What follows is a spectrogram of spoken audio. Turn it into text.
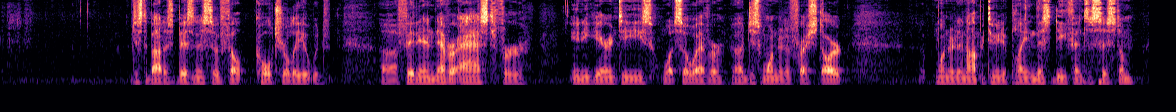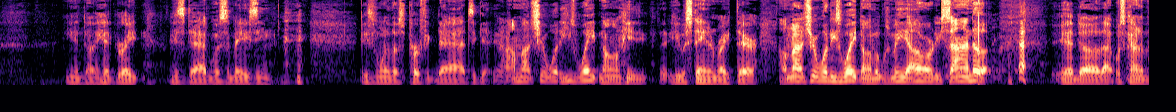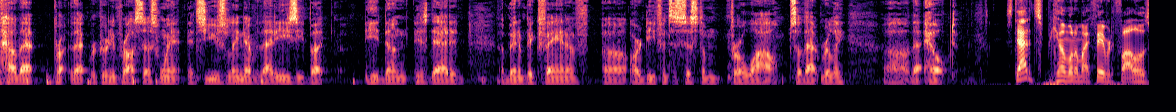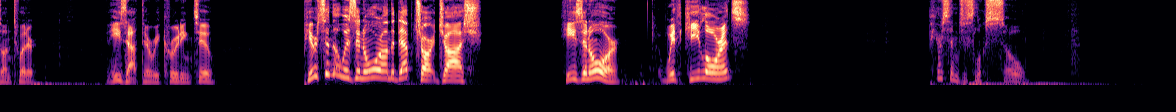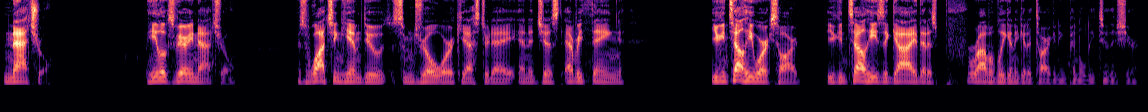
just about his business. So felt culturally it would uh, fit in. Never asked for any guarantees whatsoever. Uh, just wanted a fresh start. Wanted an opportunity to play in this defensive system, and uh, he had great. His dad was amazing. he's one of those perfect dads. Get, you know, I'm not sure what he's waiting on. He he was standing right there. I'm not sure what he's waiting on. If it was me, I already signed up. and uh, that was kind of how that that recruiting process went. It's usually never that easy, but he'd done. His dad had been a big fan of uh, our defensive system for a while, so that really uh, that helped. Stat's become one of my favorite follows on Twitter, and he's out there recruiting too. Pearson though is an or on the depth chart. Josh, he's an or with Key Lawrence. Pearson just looks so natural. He looks very natural. I was watching him do some drill work yesterday, and it just everything. You can tell he works hard. You can tell he's a guy that is probably going to get a targeting penalty too this year.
